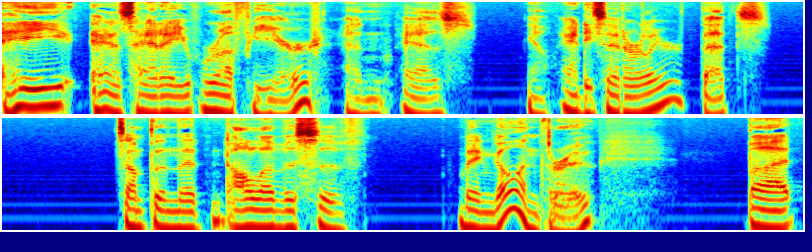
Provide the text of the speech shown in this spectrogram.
he has had a rough year. And as you know, Andy said earlier, that's something that all of us have been going through. But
